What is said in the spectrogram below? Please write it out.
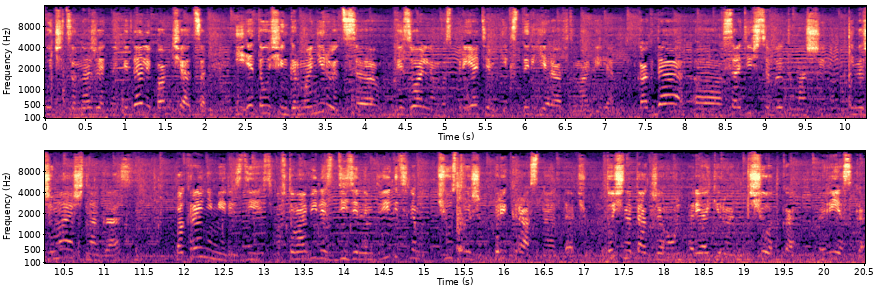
хочется нажать на педали помчаться. И это очень гармонирует с визуальным восприятием экстерьера автомобиля. Когда садишься в эту машину и нажимаешь на газ, по крайней мере, здесь, в автомобиле с дизельным двигателем, чувствуешь прекрасную отдачу. Точно так же руль реагирует четко, резко,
